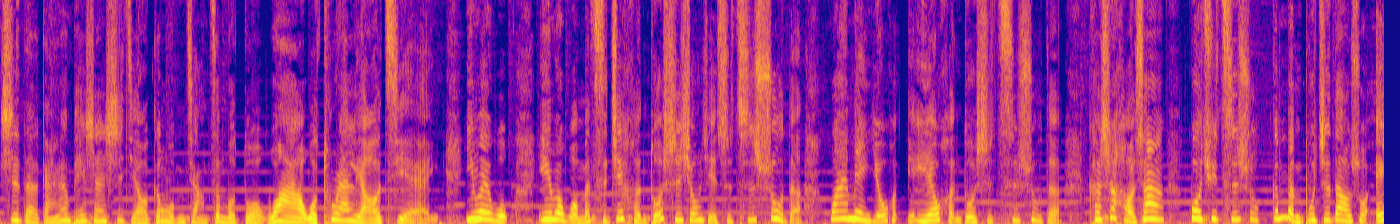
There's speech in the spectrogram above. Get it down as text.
是的，感恩佩珊师姐哦，跟我们讲这么多哇！我突然了解，因为我因为我们慈济很多师兄姐是吃素的，外面有也有很多是吃素的，可是好像过去吃素根本不知道说，哎，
